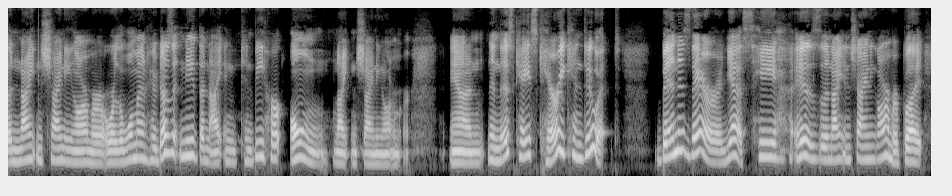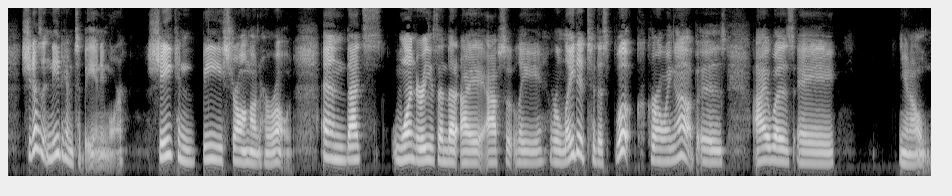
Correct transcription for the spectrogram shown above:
the knight in shining armor or the woman who doesn't need the knight and can be her own knight in shining armor. And in this case, Carrie can do it. Ben is there, and yes, he is the knight in shining armor, but she doesn't need him to be anymore. She can be strong on her own. And that's one reason that I absolutely related to this book growing up is I was a, you know,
